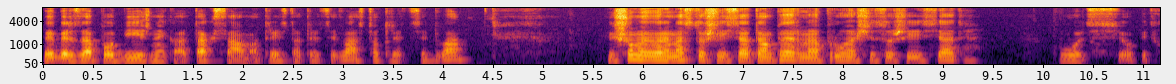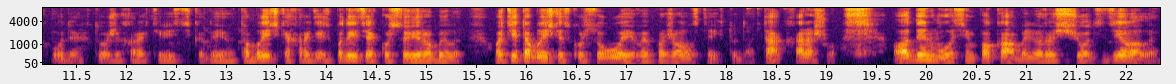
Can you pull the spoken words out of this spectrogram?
вибір запобіжника. Так само. 332, 132. І що ми говоримо? На 160 ампер, напруга 660 От, все підходить. Теж характеристика, де його. Табличка, характеристика. Подивіться, як курсові робили. Оті таблички з курсової, ви, пожалуйста, їх туди. Так, хорошо. 1,8 по кабелю розчет зробили.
